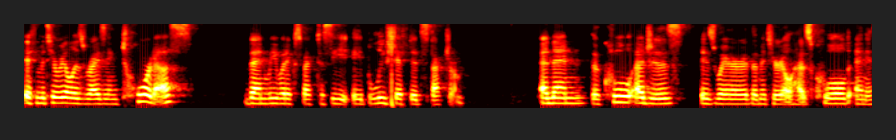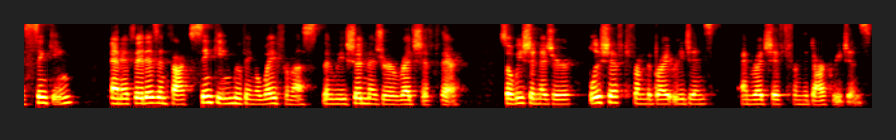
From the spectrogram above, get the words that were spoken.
If material is rising toward us, then we would expect to see a blue shifted spectrum. And then the cool edges is where the material has cooled and is sinking. And if it is in fact sinking, moving away from us, then we should measure a redshift there. So we should measure blue shift from the bright regions and redshift from the dark regions.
